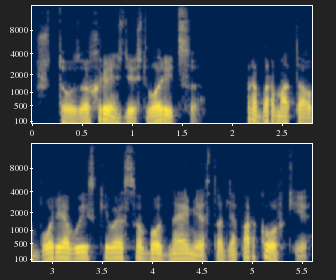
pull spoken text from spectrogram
«Что за хрень здесь творится?» – пробормотал Боря, выискивая свободное место для парковки.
